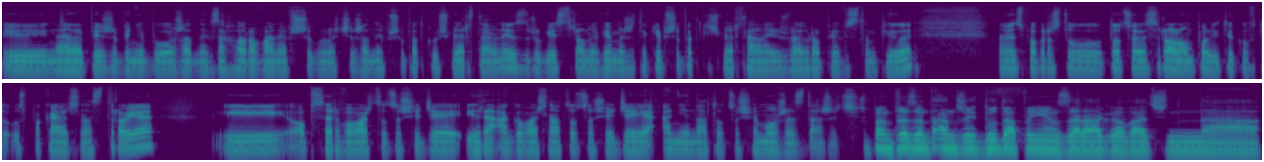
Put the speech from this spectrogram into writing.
I najlepiej, żeby nie było żadnych zachorowań, w szczególności żadnych przypadków śmiertelnych. Z drugiej strony wiemy, że takie przypadki śmiertelne już w Europie wystąpiły. No więc po prostu to, co jest rolą polityków, to uspokajać nastroje i obserwować to, co się dzieje i reagować na to, co się dzieje, a nie na to, co się może zdarzyć. Czy pan prezydent Andrzej Duda powinien zareagować na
